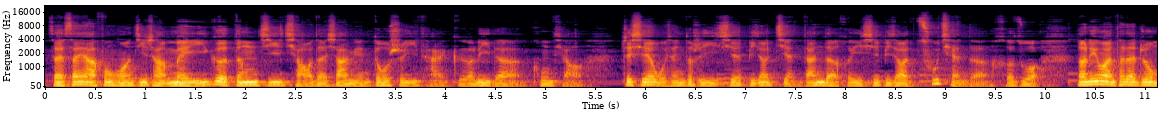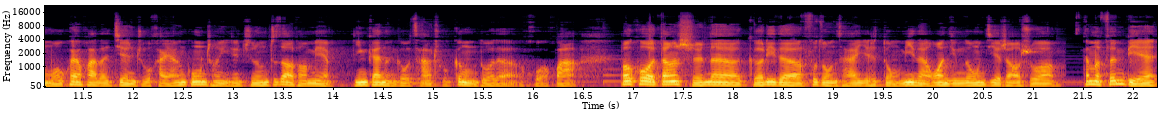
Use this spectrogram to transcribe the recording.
在三亚凤凰机场每一个登机桥的下面都是一台格力的空调。这些我相信都是一些比较简单的和一些比较粗浅的合作。那另外，它在这种模块化的建筑、海洋工程以及智能制造方面，应该能够擦出更多的火花。包括当时呢，格力的副总裁也是董秘呢，汪敬东介绍说。他们分别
